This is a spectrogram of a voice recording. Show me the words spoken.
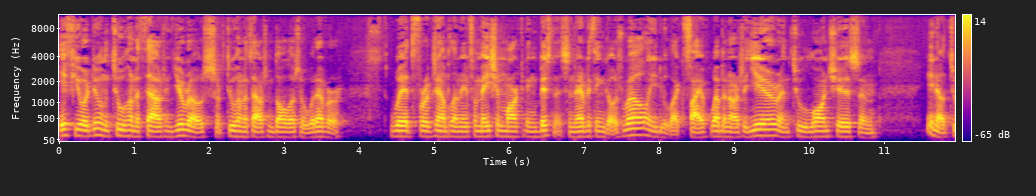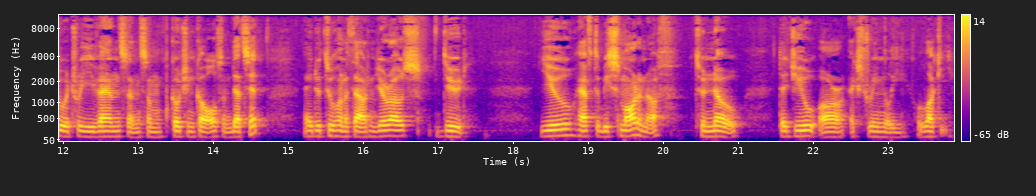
if you are doing two hundred thousand euros or two hundred thousand dollars or whatever with, for example, an information marketing business and everything goes well and you do like five webinars a year and two launches and you know, two or three events and some coaching calls, and that's it. you do 200,000 euros. Dude, you have to be smart enough to know that you are extremely lucky.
